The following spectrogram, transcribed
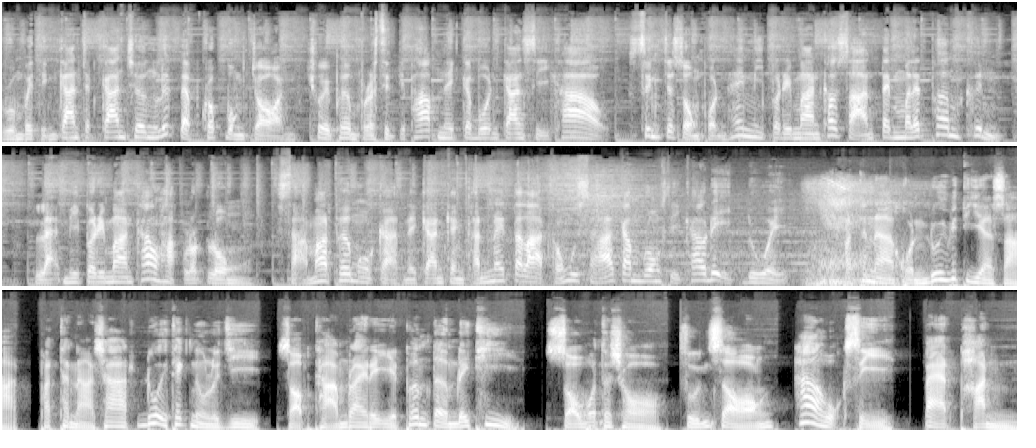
รวมไปถึงการจัดการเชิงลึกแบบครบวงจร ช่วยเพิ่มประสิทธิภาพในกระบวนการสีข้าว ซึ่งจะส่งผลให้มีปริมาณข้าวสารเต็มเมล็ดเพิ่มขึ้น และมีปริมาณข้าวหักลดลง สามารถเพิ่มโอกาสในการแข่งขันในตลาดของอุตสาหกรรมโรงสีข้าวได้อีกด้วย พัฒนาคนด้วยวิทยาศาสตร์ พัฒนาชาติด้วยเทคโนโลยี สอบถามรายละเอียดเพิ่มเติมได้ที่ สวทช 02 564 8000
